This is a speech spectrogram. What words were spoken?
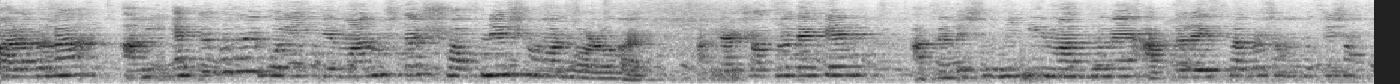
বাড়াবো না। আমি একটা কথাই বলি যে মানুষ তার স্বপ্নের সমান বড় হয়। আপনার স্বপ্ন দেখেন, আপনাদের সমিতির মাধ্যমে আপনারা স্থাবর সম্পত্তি স্বপ্ন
